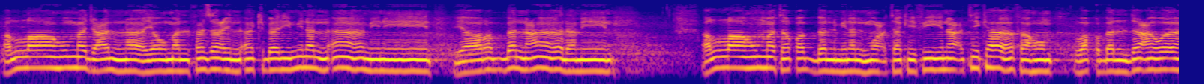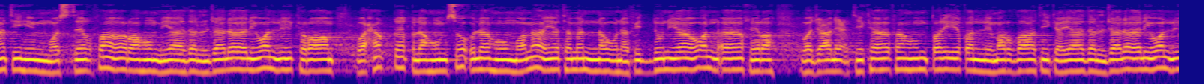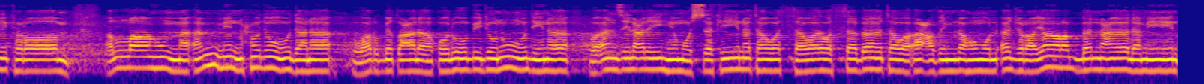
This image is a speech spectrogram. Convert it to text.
اللهم اجعلنا يوم الفزع الأكبر من الآمنين. يا رب العالمين. اللهم تقبل من المعتكفين اعتكافهم واقبل دعواتهم واستغفارهم يا ذا الجلال والإكرام وحقق لهم سؤلهم وما يتمنون في الدنيا والآخرة واجعل اعتكافهم طريقا لمرضاتك يا ذا الجلال والإكرام. اللهم أمن حدودنا واربط على قلوب جنودنا وأنزل عليهم السكينة والثبات وأعظم لهم الأجر يا رب العالمين.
